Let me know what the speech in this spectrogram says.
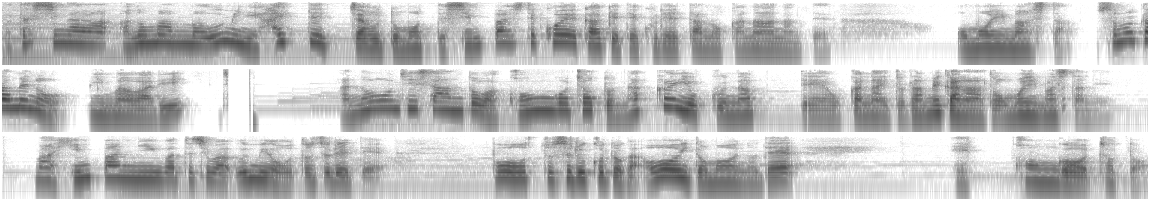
私があのまんま海に入ってっちゃうと思って心配して声かけてくれたのかななんて思いました。そのための見回りあのおじさんとは今後ちょっと仲良くなっておかないとダメかなと思いましたね。まあ頻繁に私は海を訪れてぼーっとすることが多いと思うのでえ今後ちょっと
